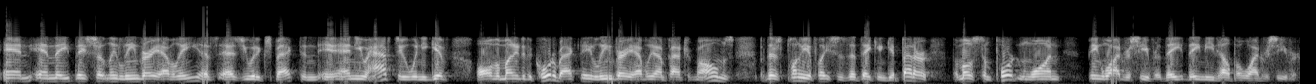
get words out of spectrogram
and and they they certainly lean very heavily as as you would expect, and and you have to when you give all the money to the quarterback. They lean very heavily on Patrick Mahomes, but there's plenty of places that they can get better. The most important one being wide receiver. They they need help at wide receiver.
